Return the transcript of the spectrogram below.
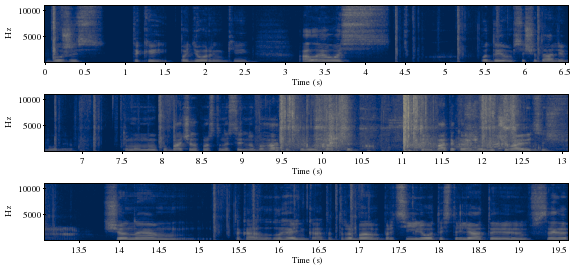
Дуже такий бадьоренький. Але ось подивимося, що далі буде. Тому ми побачили просто не сильно багато всього. Бачите, стрільба така, ну, відчувається, що не така легенька. Та треба прицілювати, стріляти, все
